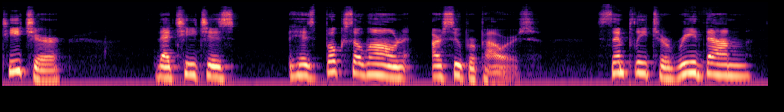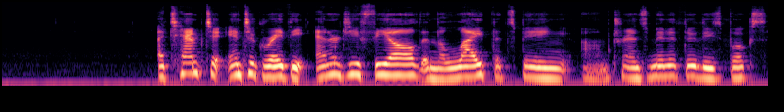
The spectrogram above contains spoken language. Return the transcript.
teacher that teaches his books alone are superpowers. Simply to read them, attempt to integrate the energy field and the light that's being um, transmitted through these books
